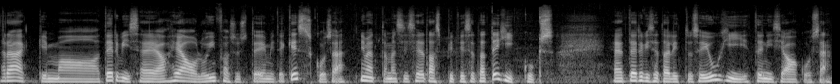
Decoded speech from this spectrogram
rääkima Tervise ja Heaolu Infosüsteemide Keskuse, nimetame siis edaspidi seda TEHIK-uks, tervisetalituse juhi Tõnis Jaaguse,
